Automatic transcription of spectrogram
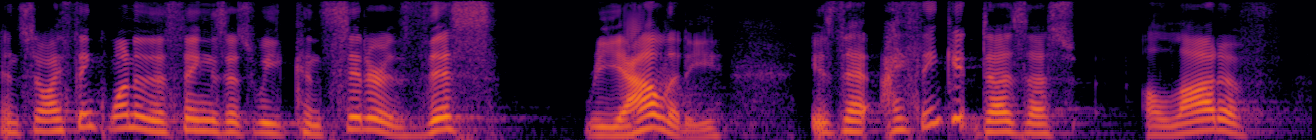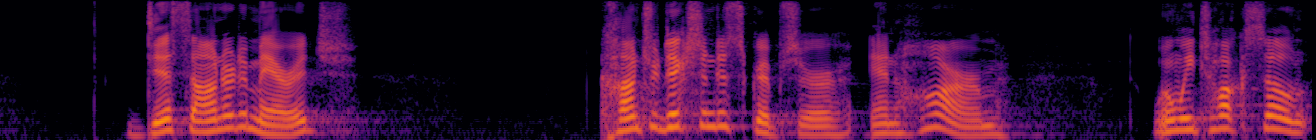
And so, I think one of the things as we consider this reality is that I think it does us a lot of dishonor to marriage contradiction to Scripture, and harm when we talk so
